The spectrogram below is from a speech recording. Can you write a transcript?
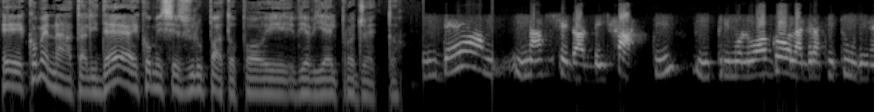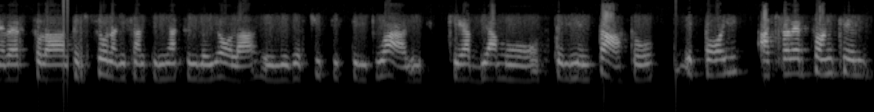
E com'è nata l'idea e come si è sviluppato poi via via il progetto? L'idea nasce da dei fatti, in primo luogo la gratitudine verso la persona di Sant'Ignazio di Loyola e gli esercizi spirituali che abbiamo sperimentato e poi attraverso anche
